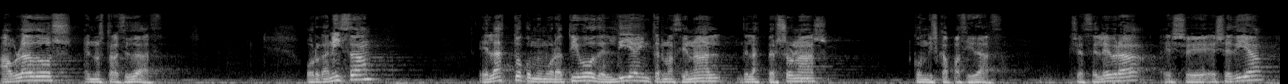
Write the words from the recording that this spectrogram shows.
hablados en nuestra ciudad. Organiza el acto conmemorativo del Día Internacional de las Personas con Discapacidad. Se celebra ese, día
